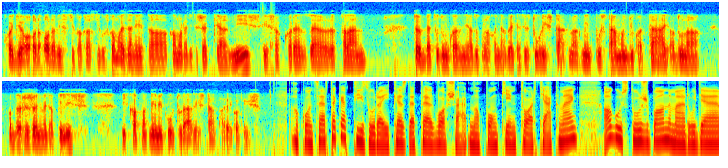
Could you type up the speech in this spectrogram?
Hogy oda, oda visszük a klasszikus komoly zenét a kamaradítesekkel mi is, és akkor ezzel talán többet tudunk adni a Dunakanyarba érkező turistáknak, mint pusztán mondjuk a táj, a Duna, a Börzsöny vagy a Pilis, így kapnak némi kulturális táplálékot is. A koncerteket 10 órai kezdettel vasárnaponként tartják meg. Augusztusban már ugye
